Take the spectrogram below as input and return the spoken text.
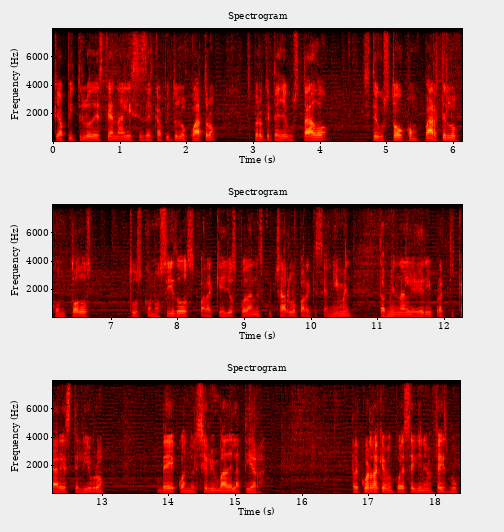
capítulo, de este análisis del capítulo 4. Espero que te haya gustado. Si te gustó, compártelo con todos tus conocidos para que ellos puedan escucharlo, para que se animen también a leer y practicar este libro de Cuando el cielo invade la tierra. Recuerda que me puedes seguir en Facebook,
